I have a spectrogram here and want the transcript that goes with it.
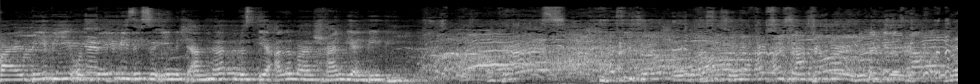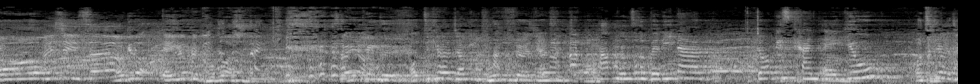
weil Baby und Baby sich so ähnlich anhört, müsst ihr alle mal schreien wie ein Baby. 할 수 있어요? 여러분 할 수 있어요? 할 수 있어요. Könnt ihr das machen? 할 수 있어요. 여기도 애교를 거부하시네요. 사장님 어떻게 하는지 한번 보여주셔야지 할 수 있죠. Haben unsere Berliner Dobbys kein Ägio? 어떻게 하지?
